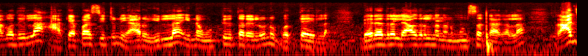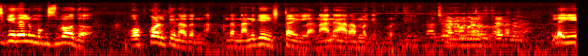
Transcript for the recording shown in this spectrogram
ಆಗೋದಿಲ್ಲ, ಆ ಕೆಪಾಸಿಟಿನೂ ಯಾರು ಇಲ್ಲ, ಇನ್ನು ಹುಟ್ಟಿರ್ತಾರೆ ಇಲ್ಲೂ ಗೊತ್ತೇ ಇಲ್ಲ. ಬೇರೆದ್ರಲ್ಲಿ ಯಾವುದ್ರಲ್ಲಿ ನನ್ನನ್ನು ಮುಗಿಸೋಕ್ಕಾಗಲ್ಲ. ರಾಜಕೀಯದಲ್ಲಿ ಮುಗಿಸ್ಬೋದು. ಒಪ್ಕೊಳ್ತೀನಿ ಅದನ್ನು. ಅಂದರೆ ನನಗೆ ಇಷ್ಟ ಇಲ್ಲ, ನಾನೇ ಆರಾಮಾಗಿ ಇದ್ಬಿಡ್ತೀನಿ. ಇಲ್ಲ, ಈ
